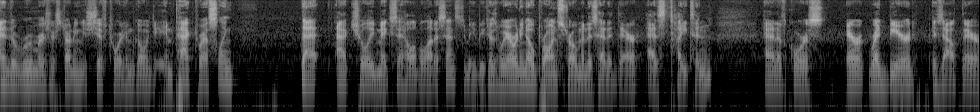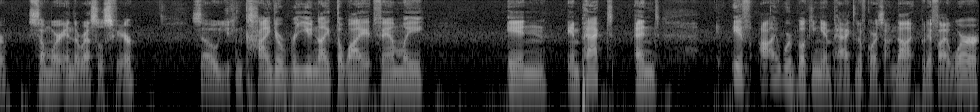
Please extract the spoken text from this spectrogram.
and the rumors are starting to shift toward him going to Impact Wrestling, that actually makes a hell of a lot of sense to me because we already know Braun Strowman is headed there as Titan. And of course, Erick Redbeard is out there somewhere in the wrestle sphere, So you can kind of reunite the Wyatt family in Impact. And if I were booking Impact, and of course I'm not, but if I were,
